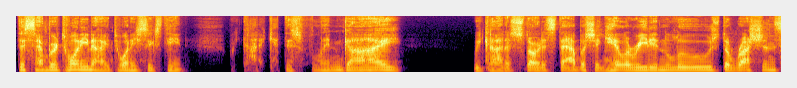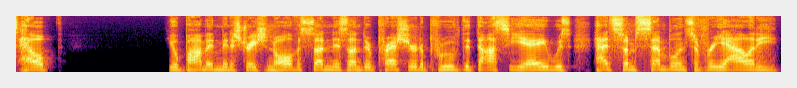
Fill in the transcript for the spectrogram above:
December 29, 2016. We got to get this Flynn guy. We got to start establishing Hillary didn't lose. The Russians helped. The Obama administration all of a sudden is under pressure to prove the dossier was had some semblance of reality.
